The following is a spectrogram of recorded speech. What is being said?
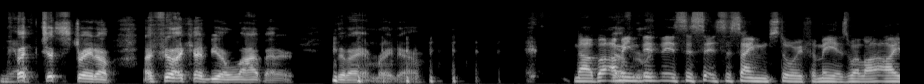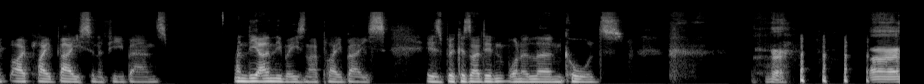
Yeah. Like just straight up, I feel like I'd be a lot better than I am right now. no, but Definitely. I mean, it's the, it's the same story for me as well. I, I I play bass in a few bands, and the only reason I play bass is because I didn't want to learn chords. uh,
